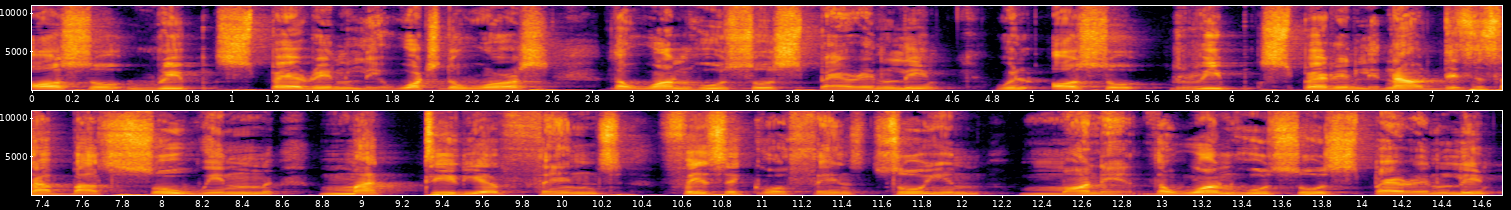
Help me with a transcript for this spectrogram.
also reap sparingly. Watch the words. The one who sows sparingly will also reap sparingly. Now, this is about sowing material things, physical things, sowing money. The one who sows sparingly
